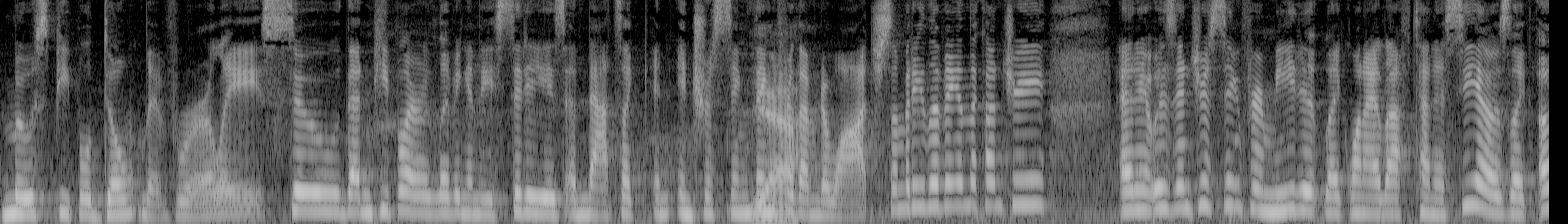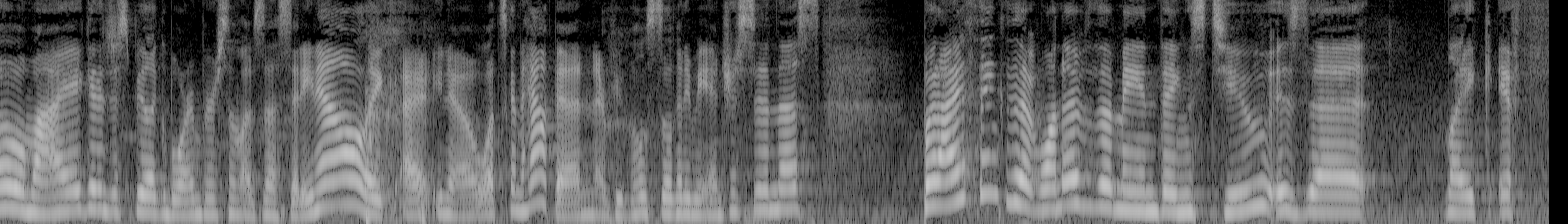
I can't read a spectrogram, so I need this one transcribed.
most people don't live rurally. So then people are living in these cities, and that's like an interesting thing yeah. for them to watch somebody living in the country. And it was interesting for me to like when I left Tennessee, I was like, oh, am I going to just be like a boring person that lives in the city now? Like, I, you know, what's going to happen? Are people still going to be interested in this? But I think that one of the main things too is that like if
